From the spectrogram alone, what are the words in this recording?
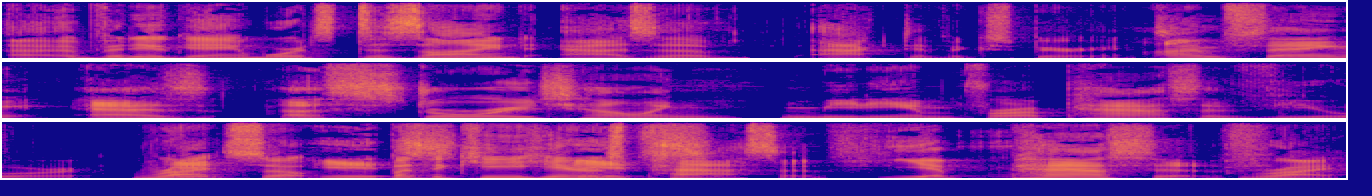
a, video game where it's designed as a active experience. I'm saying as a storytelling medium for a passive viewer. Right, it- so- but the key here is passive. Yeah, passive. Right.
